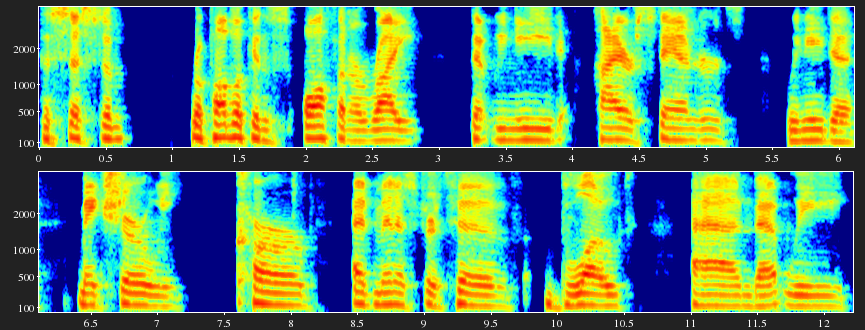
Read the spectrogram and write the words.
the system. Republicans often are right that we need higher standards. We need to make sure we curb administrative bloat and that we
